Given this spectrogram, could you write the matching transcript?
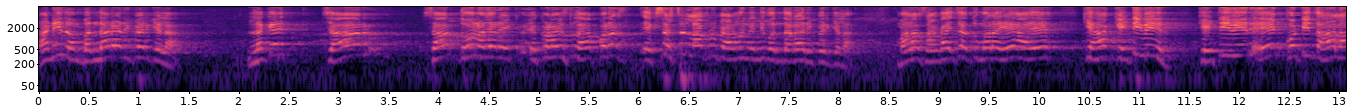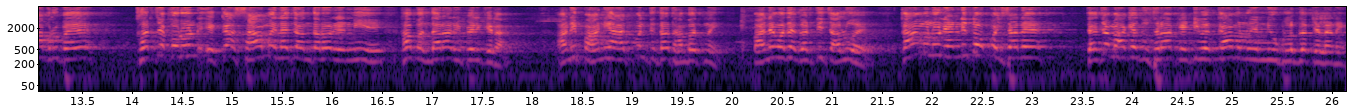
आणि बंधारा रिपेअर केला. लगेच चार सात दोन हजार एक एकोणावीसला परत एकसष्ट लाख रुपये आणून यांनी बंधारा रिपेअर केला. मला सांगायचं तुम्हाला हे आहे की हा केटीवीर केटीवीर एक कोटी दहा लाख रुपये खर्च करून एका सहा महिन्याच्या अंतरावर यांनी हा बंधारा रिपेअर केला. आणि पाणी आज पण तिथं थांबत नाही. पाण्यामध्ये गळती चालू आहे. का म्हणून यांनी तो पैशाने त्याच्यामागे दुसरा केटीवर का म्हणून यांनी उपलब्ध केला नाही?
